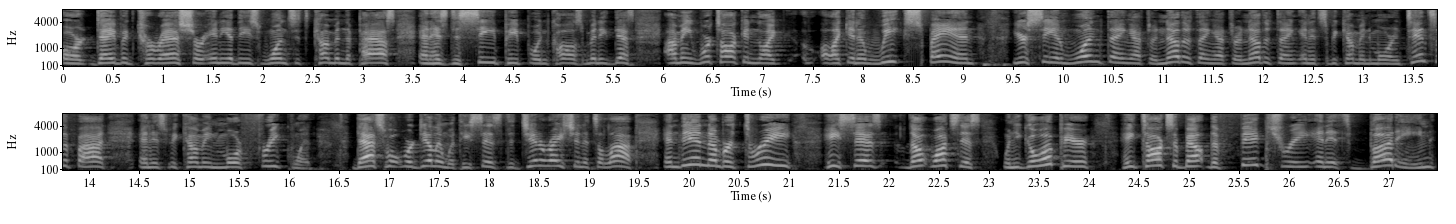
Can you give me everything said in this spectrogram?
or David Koresh or any of these ones that's come in the past and has deceived people and caused many deaths. I mean, we're talking like like in a week span, you're seeing one thing after another thing after another thing, and it's becoming more intensified and it's becoming more frequent. That's what we're dealing with. He says the generation it's alive. And then number three, he says, don't watch this. When you go up here, he talks about the fig tree and its budding,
